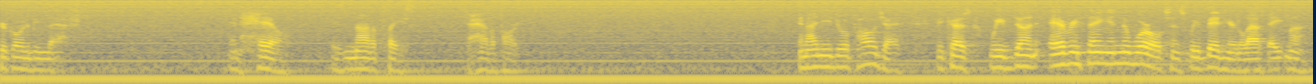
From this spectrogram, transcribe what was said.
you're going to be left. And hell is not a place to have a party. And I need to apologize because we've done everything in the world since we've been here the last eight months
